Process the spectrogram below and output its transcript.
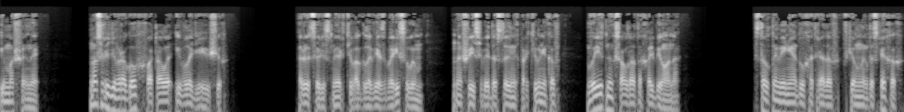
и машины, но среди врагов хватало и владеющих. Рыцари смерти во главе с Борисовым нашли себе достойных противников — в элитных солдатах Альбиона. Столкновение двух отрядов в темных доспехах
